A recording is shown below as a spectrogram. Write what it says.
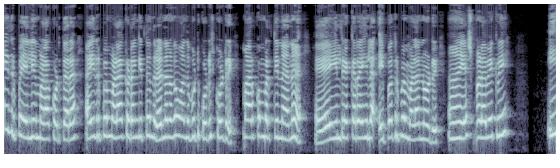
ಐದು ರೂಪಾಯಿ ಎಲ್ಲಿ ಮಳ ಕೊಡ್ತಾರ? ಐದು ರೂಪಾಯಿ ಮಳ ಕೊಡಂಗಿತ್ತಂದ್ರೆ ನನಗೆ ಒಂದ್ ಬಿಟ್ಟು ಕೊಡಿಸ್ಕೊಡ್ರಿ. ಮಾರ್ಕೊಂಡ್ ಬರ್ತೀನಿ ನಾನು. ಏ, ಇಲ್ರಿ ಕರ ಇಲ್ಲ. ಇಪ್ಪತ್ತು ರೂಪಾಯಿ ಮಳ ನೋಡ್ರಿ. ಎಷ್ಟು ಮಳ ಬೇಕ್ರಿ? ಏ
